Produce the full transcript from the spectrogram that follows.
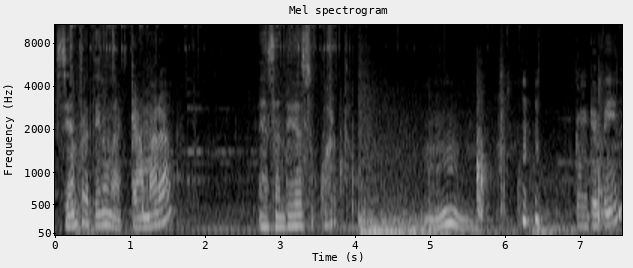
¿Siempre tiene una cámara encendida en su cuarto? Mm. ¿Con qué fin?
